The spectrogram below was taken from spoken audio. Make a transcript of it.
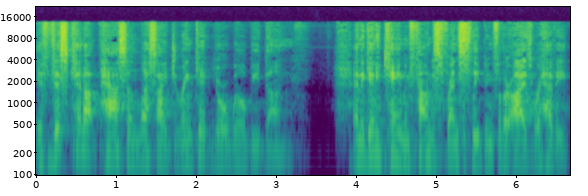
if this cannot pass unless I drink it, your will be done. And again he came and found his friends sleeping, for their eyes were heavy.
